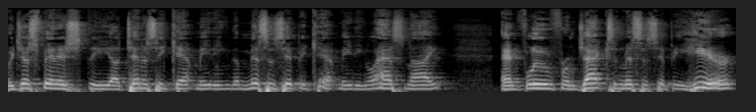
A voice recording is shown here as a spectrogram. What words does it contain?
we just finished the uh, Tennessee camp meeting, the Mississippi camp meeting last night, and flew from Jackson, Mississippi here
